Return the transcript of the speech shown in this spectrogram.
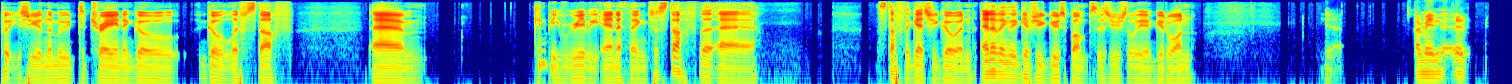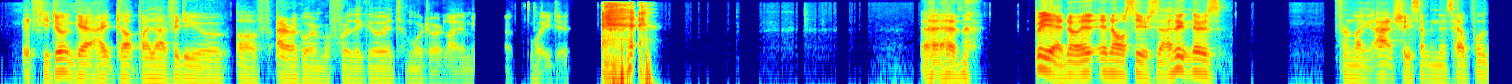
puts you in the mood to train and go go lift stuff. Um, can be really anything, just stuff that uh, stuff that gets you going. Anything that gives you goosebumps is usually a good one. Yeah, I mean, if if you don't get hyped up by that video of Aragorn before they go into Mordor, like I mean, what are you doing? Um, but yeah, no. In, in all seriousness, I think there's from like actually something that's helpful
